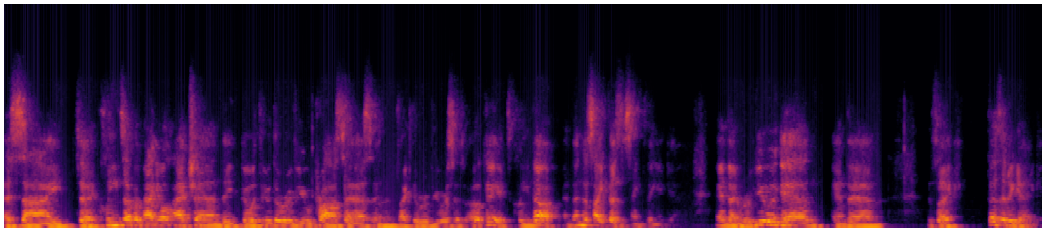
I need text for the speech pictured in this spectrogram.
a site uh, cleans up a manual action, they go through the review process, and like the reviewer says, OK, it's cleaned up. And then the site does the same thing again. And then review again, and then it's like, does it again. again.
